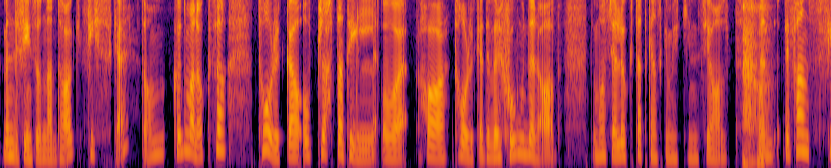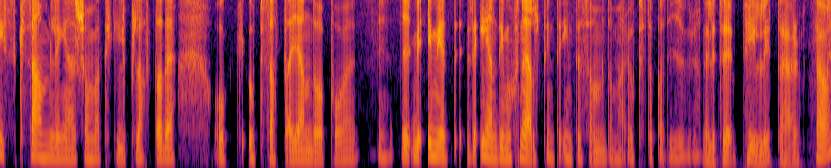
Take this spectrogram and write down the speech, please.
Men det finns undantag. Fiskar, de kunde man också torka och platta till och ha torkade versioner av. De måste ju ha luktat ganska mycket initialt. Men det fanns fisksamlingar som var tillplattade och uppsatta igen då på i, i, med endimensionellt, inte, inte som de här uppstoppade djuren. Det är lite pilligt det här. Ja.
